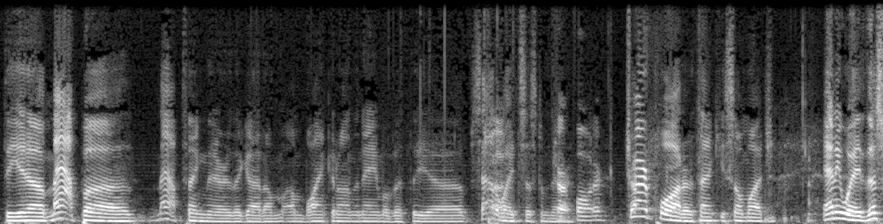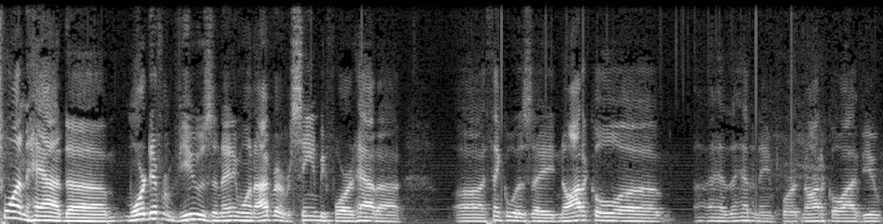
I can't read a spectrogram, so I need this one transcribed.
Uh, uh, the uh, map uh, map thing there they got. I'm, I'm blanking on the name of it. The uh, satellite system there. Chart plotter. Chart plotter, thank you so much. Anyway, this one had uh, more different views than anyone I've ever seen before. It had a, uh, I think it was a nautical, uh, uh, they had a name for it, nautical eye view.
